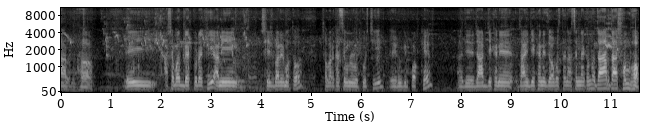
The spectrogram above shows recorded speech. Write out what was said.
আর হ্যাঁ এই আশাবাদ ব্যক্ত রাখি। আমি শেষবারের মতো সবার কাছে অনুরোধ করছি এই রোগীর পক্ষে যে যার যেখানে যাই যেখানে যে অবস্থানে আছেন না কেন যার যা সম্ভব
